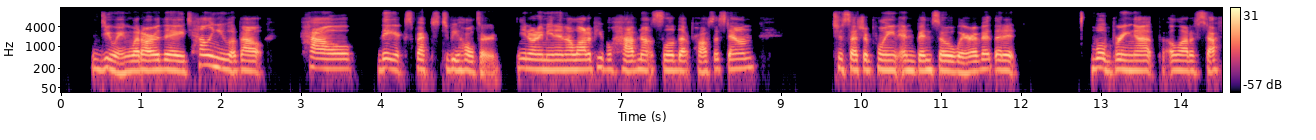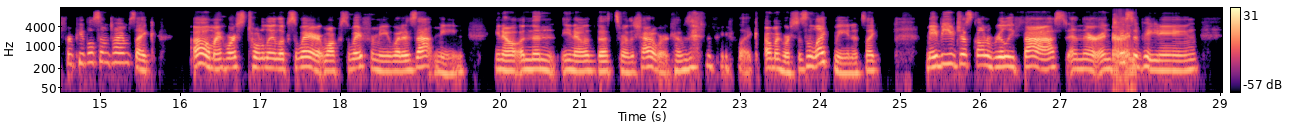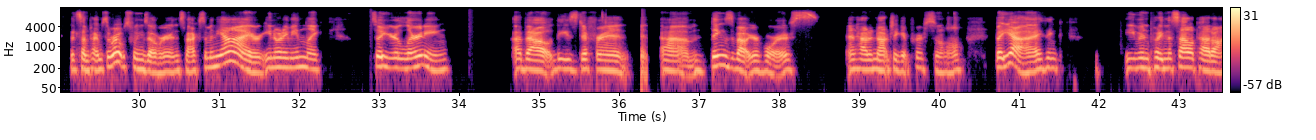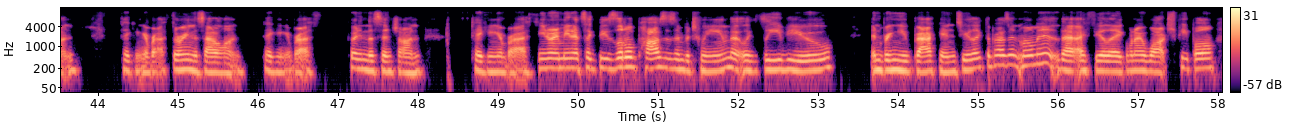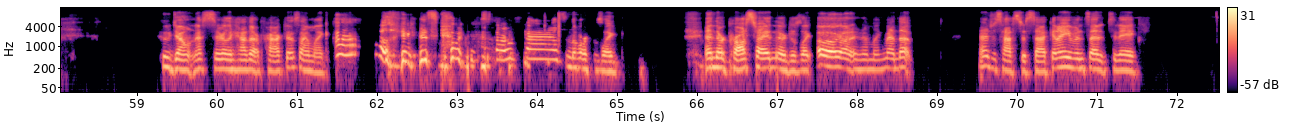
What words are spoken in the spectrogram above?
doing? What are they telling you about how they expect to be haltered? You know what i mean? And a lot of people have not slowed that process down to such a point and been so aware of it that it will bring up a lot of stuff for people sometimes like oh my horse totally looks away or it walks away from me what does that mean? You know and then you know that's where the shadow work comes in you're like oh my horse doesn't like me and it's like maybe you've just gone really fast and they're anticipating that sometimes the rope swings over and smacks them in the eye or you know what i mean? Like so you're learning about these different um, things about your horse and how to not take it personal. But yeah i think even putting the saddle pad on taking a breath throwing the saddle on taking a breath putting the cinch on taking a breath. You know what I mean? It's like these little pauses in between that like leave you and bring you back into like the present moment that I feel like when I watch people who don't necessarily have that practice, I'm like, ah, like it's going so fast. And the horse is like, and they're cross-tied and they're just like, oh god. And I'm like, man, that that just has to suck. And I even said it today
